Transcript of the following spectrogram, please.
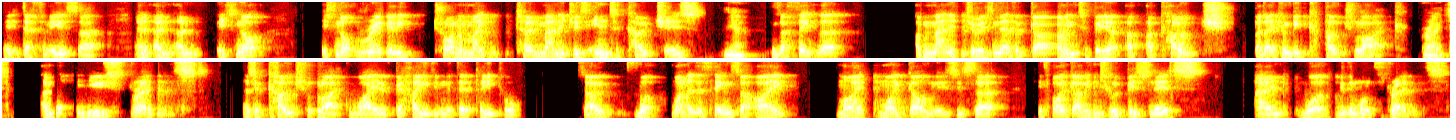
It definitely is that. And and, and it's not it's not really trying to make turn managers into coaches. Yeah. Because i think that a manager is never going to be a, a, a coach but they can be coach like right and they can use strengths as a coach like way of behaving with their people. So what one of the things that I my my goal is is that if I go into a business and work with them on strengths,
